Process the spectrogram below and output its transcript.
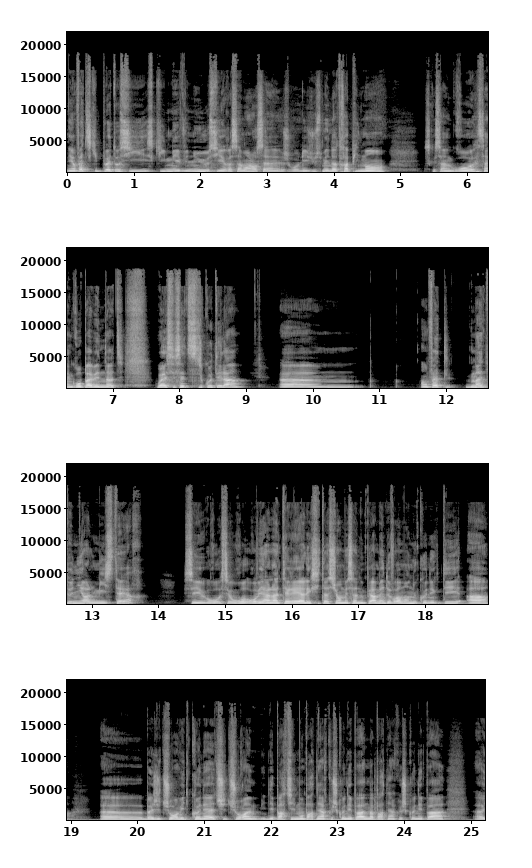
et en fait, ce qui peut être aussi, ce qui m'est venu aussi récemment, alors ça, je relis juste mes notes rapidement, parce que c'est un gros, c'est un gros pavé de notes. Ouais, c'est ce côté-là. en fait, maintenir le mystère, c'est, on revient à l'intérêt, à l'excitation, mais ça nous permet de vraiment nous connecter à euh, bah, j'ai toujours envie de connaître, j'ai toujours des parties de mon partenaire que je connais pas, de ma partenaire que je connais pas. Euh,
